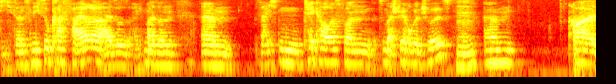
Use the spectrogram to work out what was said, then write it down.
die ich sonst nicht so krass feiere. Also, sag ich mal, so einen ähm, seichten Tech-House von zum Beispiel Robin Schulz. Mhm. Ähm, aber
